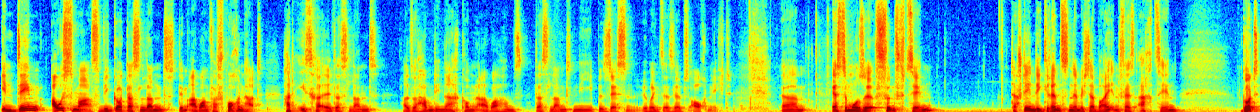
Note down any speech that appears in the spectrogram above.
in dem Ausmaß, wie Gott das Land dem Abraham versprochen hat, hat Israel das Land, also haben die Nachkommen Abrahams das Land nie besessen. Übrigens er selbst auch nicht. Ähm, 1. Mose 15, da stehen die Grenzen nämlich dabei in Vers 18. Gott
